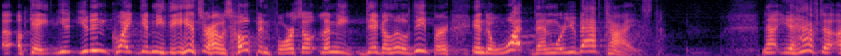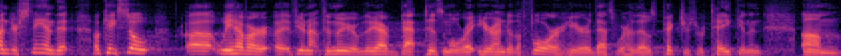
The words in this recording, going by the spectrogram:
uh, okay, you, you didn't quite give me the answer I was hoping for, so let me dig a little deeper. Into what then were you baptized? Now, you have to understand that, okay, so uh, we have our, uh, if you're not familiar, we have baptismal right here under the floor here. That's where those pictures were taken. And um,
